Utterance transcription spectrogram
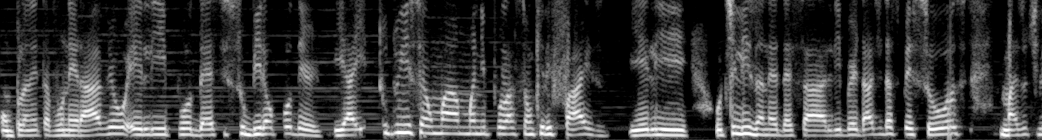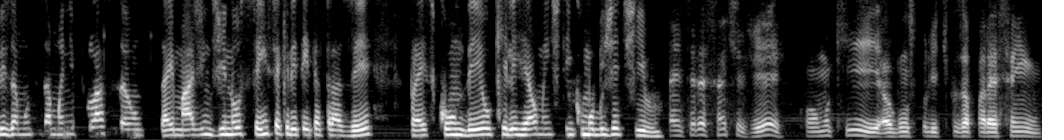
um planeta vulnerável, ele pudesse subir ao poder. E aí tudo isso é uma manipulação que ele faz e ele utiliza, né, dessa liberdade das pessoas, mas utiliza muito da manipulação, da imagem de inocência que ele tenta trazer para esconder o que ele realmente tem como objetivo. É interessante ver como que alguns políticos aparecem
